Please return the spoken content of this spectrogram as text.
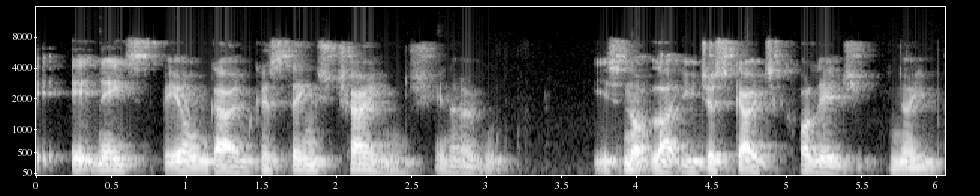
it needs to be ongoing because things change. You know, it's not like you just go to college. You know, you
